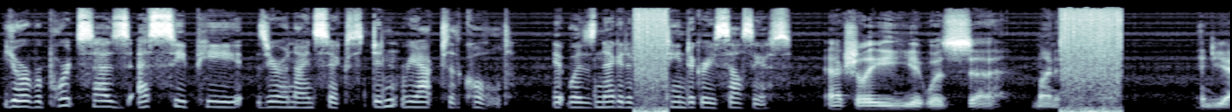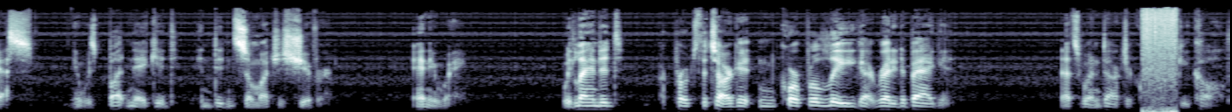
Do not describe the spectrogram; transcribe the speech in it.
Your report says SCP 096 didn't react to the cold. It was negative 15 degrees Celsius. Actually, it was, uh, minus. And yes, it was butt naked and didn't so much as shiver. Anyway, we landed, approached the target, and Corporal Lee got ready to bag it. That's when Dr. called.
